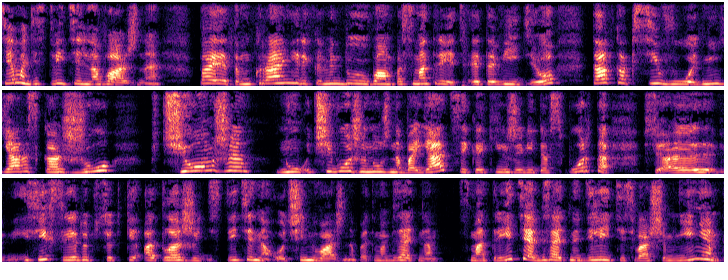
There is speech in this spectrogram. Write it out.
Тема действительно важная, поэтому крайне рекомендую вам посмотреть это видео, так как сегодня я расскажу, в чем же ну, чего же нужно бояться и каких же видов спорта э, их следует все-таки отложить. Действительно, очень важно. Поэтому обязательно смотрите, обязательно делитесь вашим мнением.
